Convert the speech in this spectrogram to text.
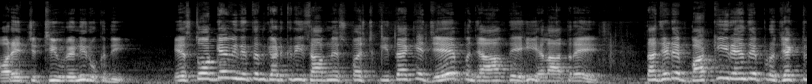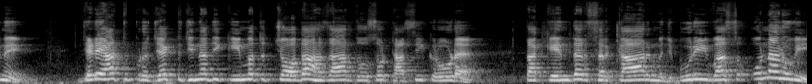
ਔਰ ਇਹ ਚਿੱਠੀ ਉਰੇ ਨਹੀਂ ਰੁਕਦੀ। ਇਸ ਤੋਂ ਅੱਗੇ ਵੀ ਨਿਤਿਨ ਗਡਕਰੀ ਸਾਹਿਬ ਨੇ ਸਪਸ਼ਟ ਕੀਤਾ ਕਿ ਜੇ ਪੰਜਾਬ ਦੇ ਹੀ ਹਾਲਾਤ ਰਹੇ, ਤਾਂ ਜਿਹੜੇ ਬਾਕੀ ਰਹਿੰਦੇ ਪ੍ਰੋਜੈਕਟ ਨੇ, ਜਿਹੜੇ 8 ਪ੍ਰੋਜੈਕਟ ਜਿਨ੍ਹਾਂ ਦੀ ਕੀਮਤ 14288 ਕਰੋੜ ਹੈ, ਤਾਂ ਕੇਂਦਰ ਸਰਕਾਰ ਮਜਬੂਰੀ ਵਸ ਉਹਨਾਂ ਨੂੰ ਵੀ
